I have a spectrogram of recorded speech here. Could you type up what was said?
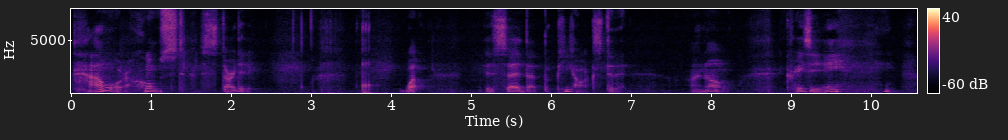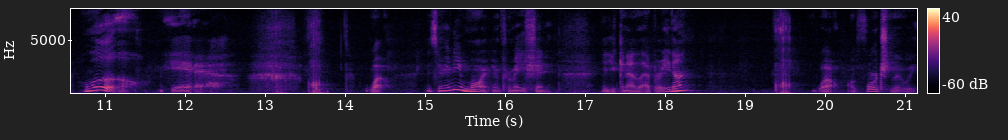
How or whomst started it? Well, it is said that the Peahawks did it. I know. Crazy, eh? Whoa. Yeah. Well, is there any more information that you can elaborate on? Well, unfortunately,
